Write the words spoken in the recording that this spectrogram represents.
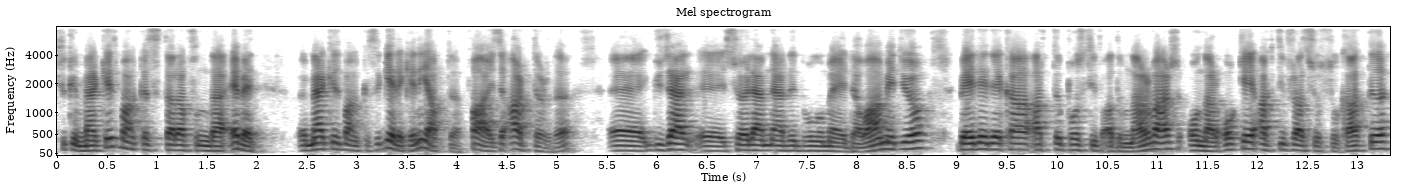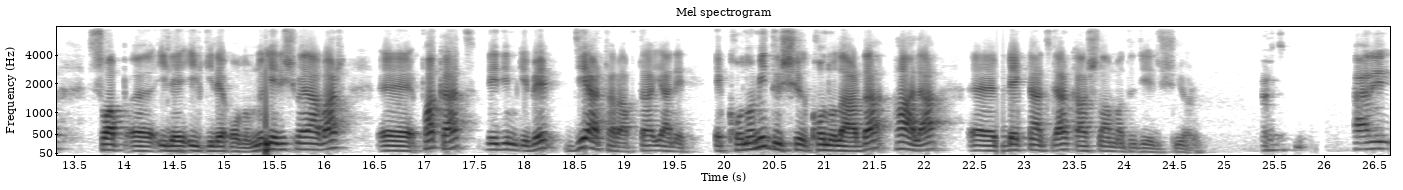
Çünkü Merkez Bankası tarafında evet e, Merkez Bankası gerekeni yaptı. Faizi arttırdı. E, güzel e, söylemlerde bulunmaya devam ediyor. BDDK attığı pozitif adımlar var. Onlar okey. Aktif rasyosu kalktı. Swap e, ile ilgili olumlu gelişmeler var. E, fakat dediğim gibi diğer tarafta yani ekonomi dışı konularda hala e, beklentiler karşılanmadı diye düşünüyorum. Yani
